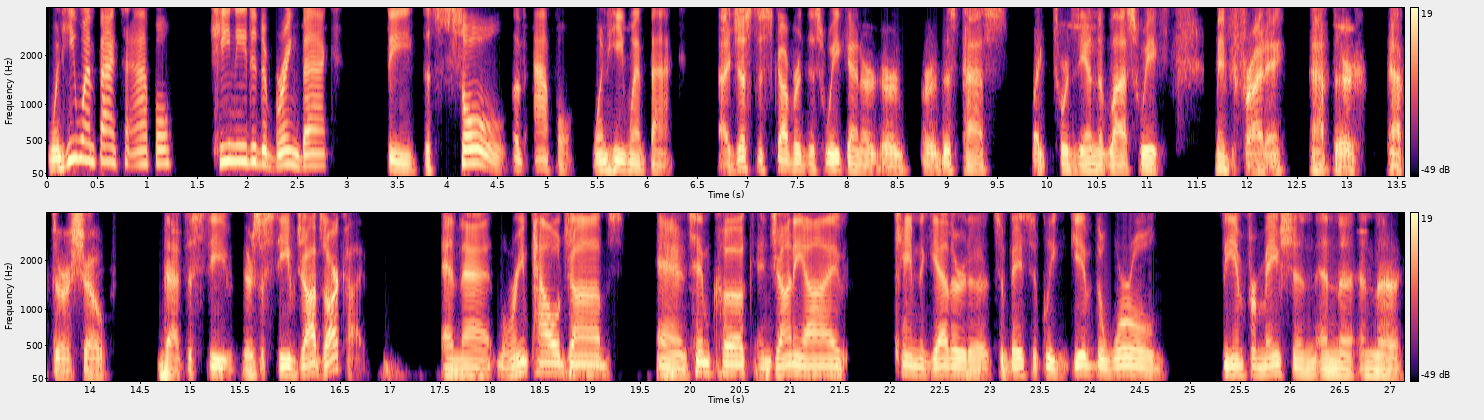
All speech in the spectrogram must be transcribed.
When he went back to Apple, he needed to bring back the, the soul of Apple when he went back. I just discovered this weekend or, or, or this past, like towards the end of last week, maybe Friday after, after a show that the Steve, there's a Steve Jobs archive and that Laurene Powell Jobs and Tim Cook and Jony Ive came together to to basically give the world the information and the and the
